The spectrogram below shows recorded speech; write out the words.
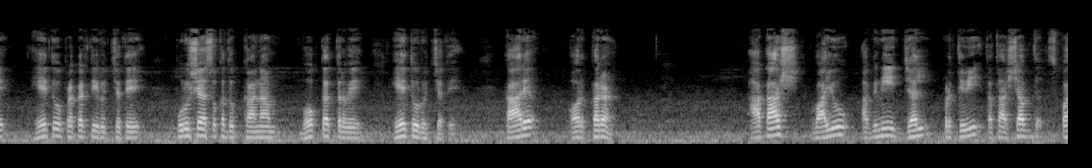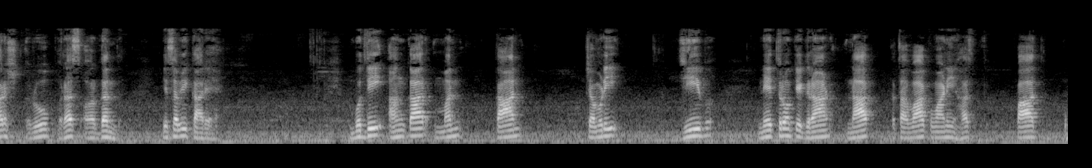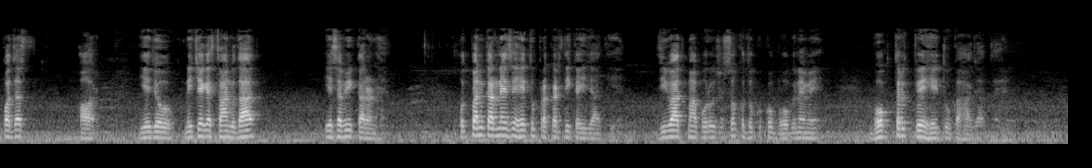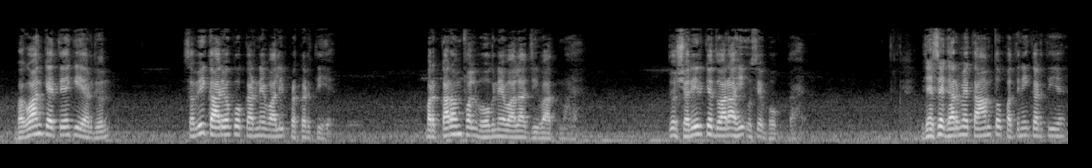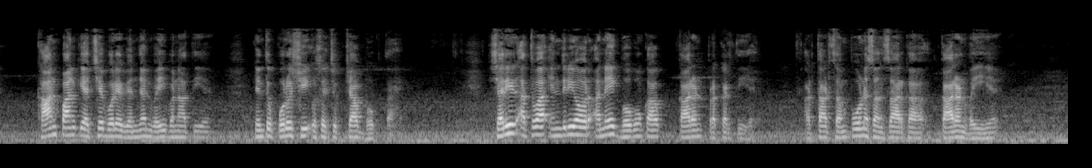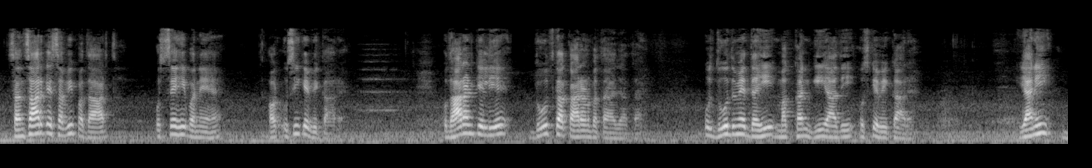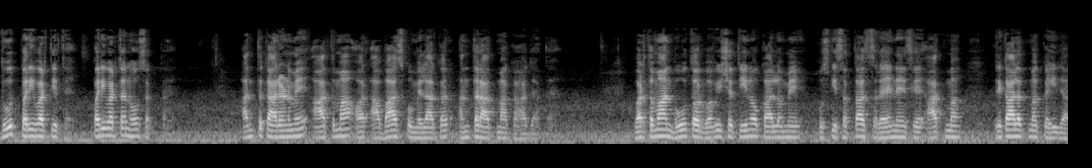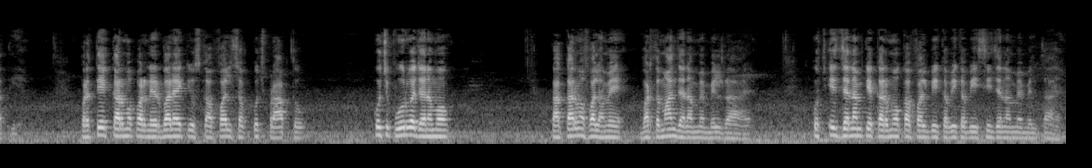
हेतु प्रकृति रुच्यते, पुरुष सुख दुखानाम भोक्तत्वे हेतु रुच्यते। कार्य और करण आकाश, वायु, अग्नि, जल, पृथ्वी तथा शब्द, स्पर्श, रूप, रस और गंध। ये सभी कार्य हैं। बुद्धि, अहंकार, मन, कान, चमड़ी, जीव, नेत्रों के ग्राण नाक तथा वाकवाणी हस्त, पाद, उपदस्त और ये जो नीचे के स्थान उदार, ये सभी करण हैं। उत्पन्न करने से हेतु प्रकृति कही जाती है। जीवात्मा, पुरुष सुख दुख को भोगने में भोक्तृत्व हेतु कहा जाता है। भगवान कहते हैं कि अर्जुन, सभी कार्यों को करने वाली प्रकृति है, पर कर्म फल भोगने वाला जीवात्मा है, जो शरीर के द्वारा ही उसे भोगता है। जैसे घर में काम तो पत्नी करती है खान पान के अच्छे बुरे व्यंजन वही बनाती है, किंतु पुरुष ही उसे चुपचाप भोगता है। शरीर अथवा इंद्रियों और अनेक भोगों का कारण प्रकृति है। अर्थात संपूर्ण संसार का कारण वही है। संसार के सभी पदार्थ उससे ही बने हैं और उसी के विकार हैं। उदाहरण के लिए दूध का कारण बताया जाता है। उस दूध में दही, मक्खन, घी आदि उसके विकार हैं। यानी दूध परिवर्तित है, परिवर्तन हो सकता है। अंत कारण में आत्मा और आभास को मिलाकर अंतरात्मा कहा जाता है। वर्तमान भूत और भविष्य तीनों कालों में उसकी सत्ता रहने से आत्मा त्रिकालात्मक कही जाती है। प्रत्येक कर्म पर निर्भर है कि उसका फल सब कुछ प्राप्त हो। कुछ पूर्व जन्मों का कर्म फल हमें वर्तमान जन्म में मिल रहा है। कुछ इस जन्म के कर्मों का फल भी कभी कभी इसी जन्म में मिलता है।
